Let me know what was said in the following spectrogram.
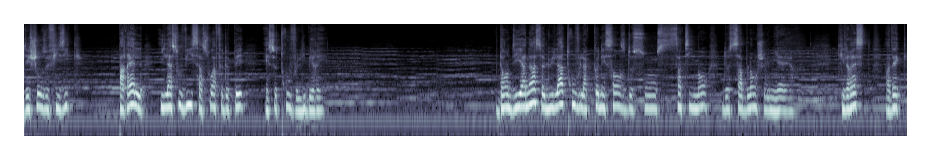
des choses physiques. Par elles, il assouvit sa soif de paix et se trouve libéré. Dans Diana, celui-là trouve la connaissance de son scintillement, de sa blanche lumière, qu'il reste avec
